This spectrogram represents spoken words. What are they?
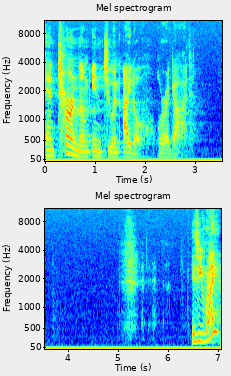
and turn them into an idol or a God. Is he right?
